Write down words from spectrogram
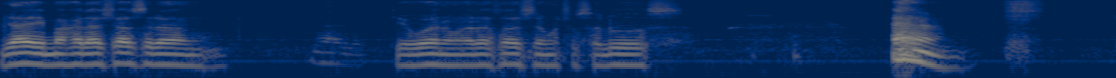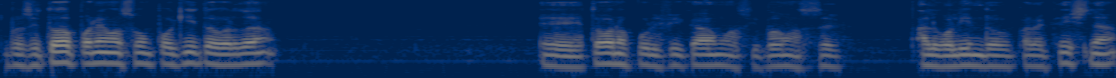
ya y Maharaja serán. Qué bueno, Maharaja, muchos saludos. pues si todos ponemos un poquito, ¿verdad? Eh, todos nos purificamos y podemos hacer algo lindo para Krishna.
